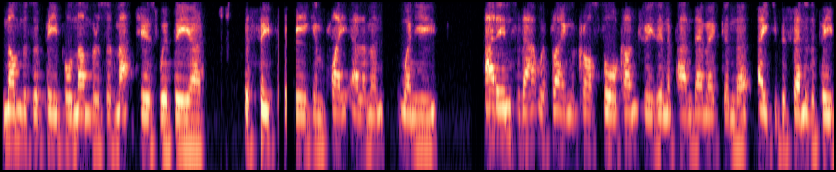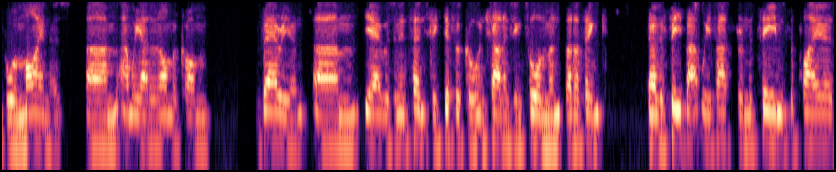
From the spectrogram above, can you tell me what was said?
numbers of people, numbers of matches with the uh, the Super League and plate element. When you add into that, we're playing across four countries in a pandemic, and that 80% of the people were minors, um, and we had an Omicron variant. Um, yeah, it was an intensely difficult and challenging tournament, but I think you know, the feedback we've had from the teams, the players,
